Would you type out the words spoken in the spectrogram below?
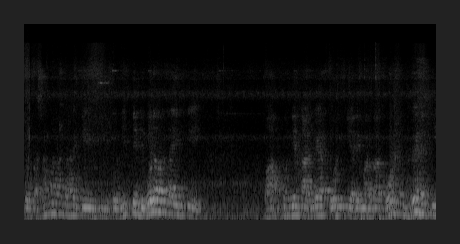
जो कसा मला की तो नित्य निगोडावर जाईल की बाप पुण्य काजव्यात बोल की अरे मर्दा गोष्ट नव्हे आहे की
